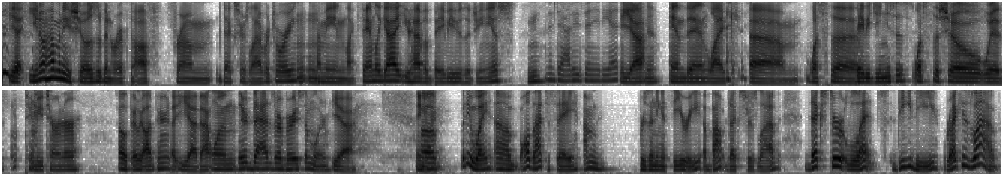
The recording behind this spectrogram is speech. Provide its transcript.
yeah, you know how many shows have been ripped off from Dexter's Laboratory? Mm-mm. I mean, like Family Guy, you have a baby who's a genius. and a dad who's an idiot. Yeah, Yeah. and then like, um, what's the Baby Geniuses. What's the show with Timmy Turner? Oh, Fairly Odd Parents. Uh, yeah, that one. Their dads are very similar. Yeah. Anyway, Uh, but anyway, um, all that to say, I'm presenting a theory about Dexter's lab. Dexter lets Dee Dee wreck his lab.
